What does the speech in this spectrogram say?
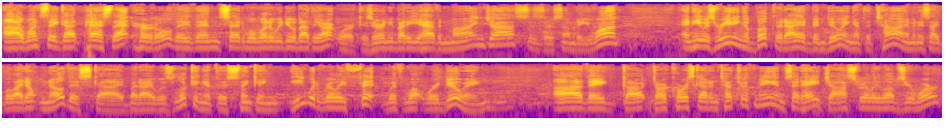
Uh, once they got past that hurdle, they then said, "Well, what do we do about the artwork? Is there anybody you have in mind, Joss? Is there somebody you want?" And he was reading a book that I had been doing at the time, and he's like, "Well, I don't know this guy, but I was looking at this, thinking he would really fit with what we're doing." Uh, they got Dark Horse got in touch with me and said, "Hey, Joss really loves your work.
